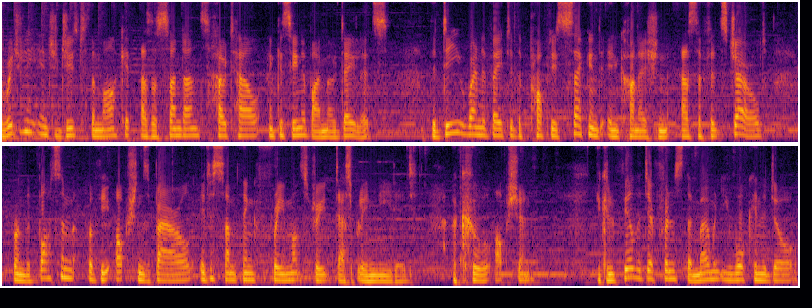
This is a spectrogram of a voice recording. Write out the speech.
Originally introduced to the market as a Sundance hotel and casino by Moe Dalitz, the D renovated the property's second incarnation as the Fitzgerald from the bottom of the options barrel into something Fremont Street desperately needed a cool option. You can feel the difference the moment you walk in the door.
